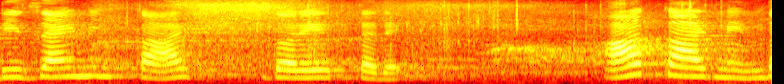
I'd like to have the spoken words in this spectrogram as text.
ಡಿಸೈನಿಂಗ್ ಕಾರ್ಡ್ ದೊರೆಯುತ್ತದೆ. ಆ ಕಾರ್ಡ್ನಿಂದ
